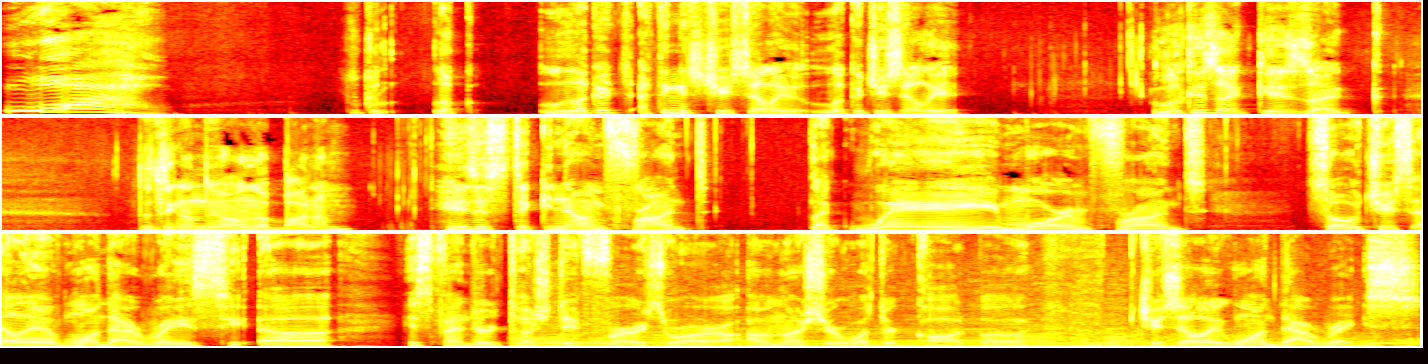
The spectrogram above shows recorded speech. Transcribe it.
Wow! Look look look at I think it's Chase Elliott. Look at Chase Elliott. Look at like his like the thing on the on the bottom. His is sticking out in front, like way more in front. So Chase Elliott won that race. He, uh, his fender touched it first, or I'm not sure what they're called, but Chase Elliott won that race.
